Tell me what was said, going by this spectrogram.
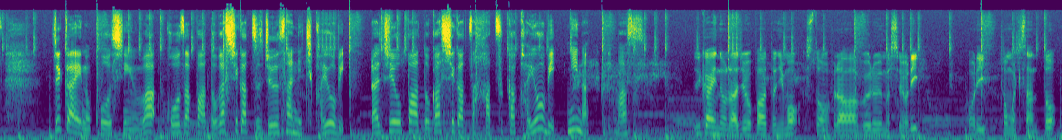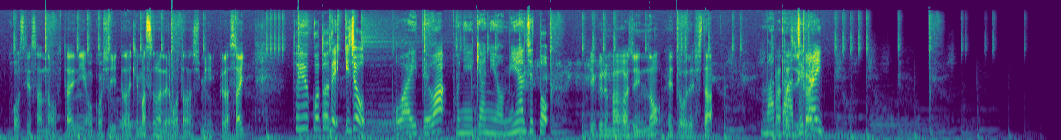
次回の更新は講座パートが4月13日火曜日。ラジオパートが4月20日火曜日になっています次回のラジオパートにもストーンフラワーブルームスより堀智樹さんと康介さんのお二人にお越しいただきますのでお楽しみください。ということで以上お相手はポニーキャニオン宮地とリグルマガジンの江藤でした。また次回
